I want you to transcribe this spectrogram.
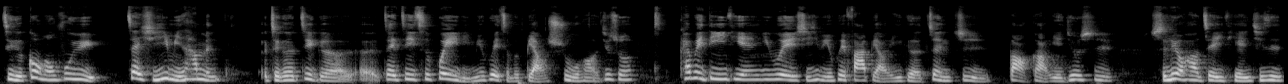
这个共同富裕，在习近平他们整个这个呃，在这一次会议里面会怎么表述哈？就说，开会第一天，因为习近平会发表一个政治报告，也就是十六号这一天，其实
